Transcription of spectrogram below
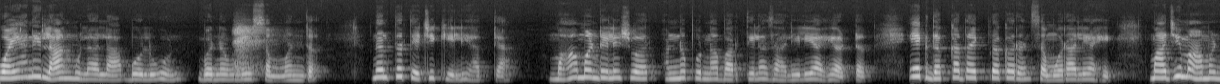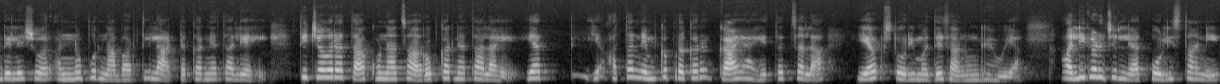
वयाने लहान मुलाला बोलवून बनवले संबंध. नंतर त्याची केली हत्या. महामंडलेश्वर अन्नपूर्णा भारतीला झालेली आहे अटक. एक धक्कादायक प्रकरण समोर आले आहे. माजी महामंडलेश्वर अन्नपूर्णा भारतीला अटक करण्यात आली आहे. तिच्यावर आता खुनाचा आरोप करण्यात आला आहे. यात या- आता नेमकं प्रकरण काय आहे तर चला या स्टोरीमध्ये जाणून घेऊया. अलीगड जिल्ह्यात पोलिसांनी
